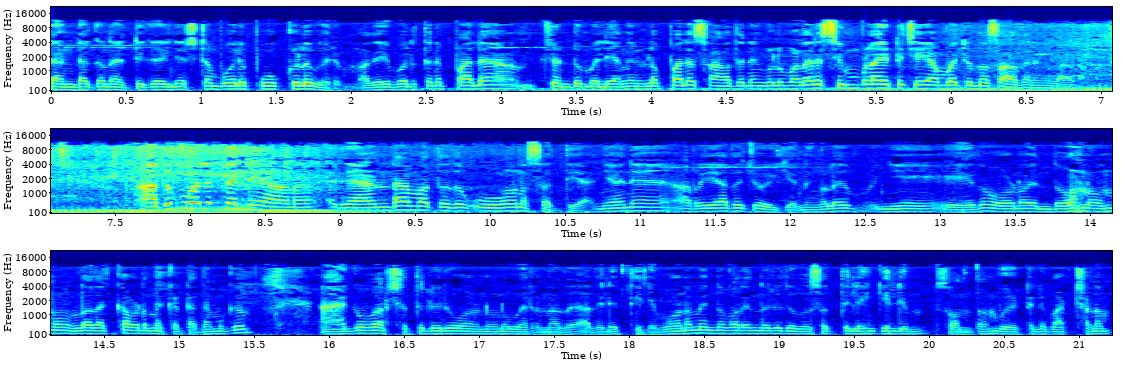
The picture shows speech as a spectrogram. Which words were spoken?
തണ്ടൊക്കെ നട്ടിക്കഴിഞ്ഞാൽ ഇഷ്ടം പോലെ പൂക്കൾ വരും. അതേപോലെ തന്നെ പല ചെണ്ടുമല്ലി അങ്ങനെയുള്ള പല സാധനങ്ങളും വളരെ സിമ്പിളായിട്ട് ചെയ്യാൻ പറ്റുന്ന സാധനങ്ങളാണ്. അതുപോലെ തന്നെയാണ് രണ്ടാമത്തത് ഓണസദ്യ. ഞാൻ അറിയാതെ ചോദിക്കുക നിങ്ങൾ ഇനി ഏത് ഓണോ എന്തോ ഓണോ എന്നുള്ളതൊക്കെ അവിടെ നിൽക്കട്ടെ. നമുക്ക് ആകെ വർഷത്തിലൊരു ഓണമാണ് വരുന്നത്. അതിൽ തിരുവോണം എന്ന് പറയുന്ന ഒരു ദിവസത്തിലെങ്കിലും സ്വന്തം വീട്ടിൽ ഭക്ഷണം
